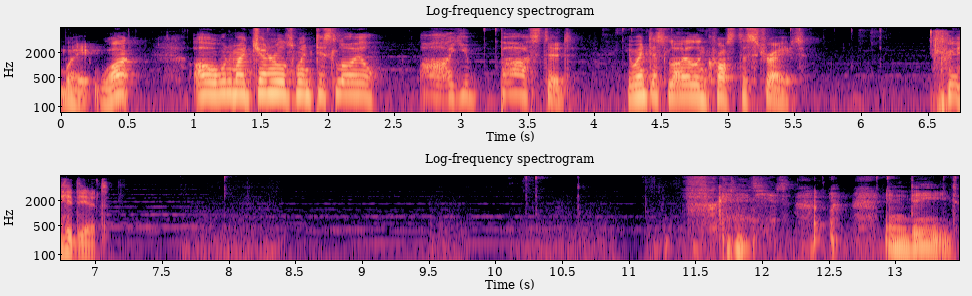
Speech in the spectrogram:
Wait, what? Oh, one of my generals went disloyal. Oh, you bastard. He went disloyal and crossed the strait. Idiot. Indeed.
